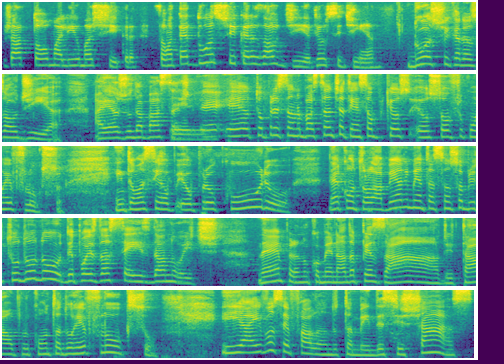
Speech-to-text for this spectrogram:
já toma ali uma xícara. São até duas xícaras ao dia, viu, Cidinha? Duas xícaras ao dia. Aí ajuda bastante. É. É, eu tô prestando bastante atenção porque eu, eu sofro com refluxo. Então, assim, eu, eu procuro né, controlar bem a alimentação, sobretudo no- depois das seis da noite, né? Para não comer nada pesado e tal, por conta do refluxo. E aí, você falando também desses chás.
